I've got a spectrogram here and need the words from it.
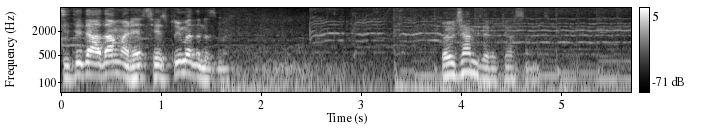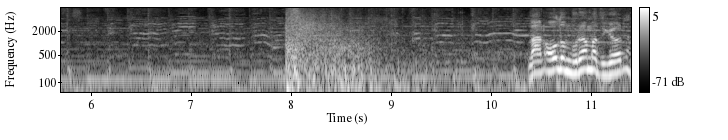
City'de adam var ya. Ses duymadınız mı? Öleceğim bilerek ya Samet. Lan oğlum vuramadı gördün.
